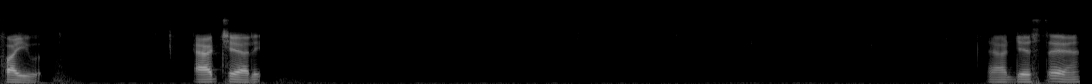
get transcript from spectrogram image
ఫైవ్ యాడ్ చేయాలి. యాడ్ చేస్తే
